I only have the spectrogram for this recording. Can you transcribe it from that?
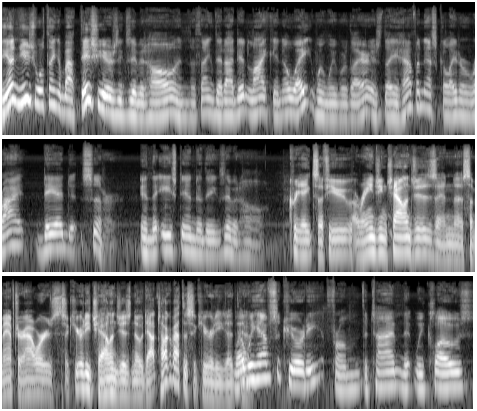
The unusual thing about this year's exhibit hall, and the thing that I didn't like in 08 when we were there, is they have an escalator right dead center in the east end of the exhibit hall. Creates a few arranging challenges and uh, some after hours security challenges, no doubt. Talk about the security. Uh, well, we have security from the time that we close.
